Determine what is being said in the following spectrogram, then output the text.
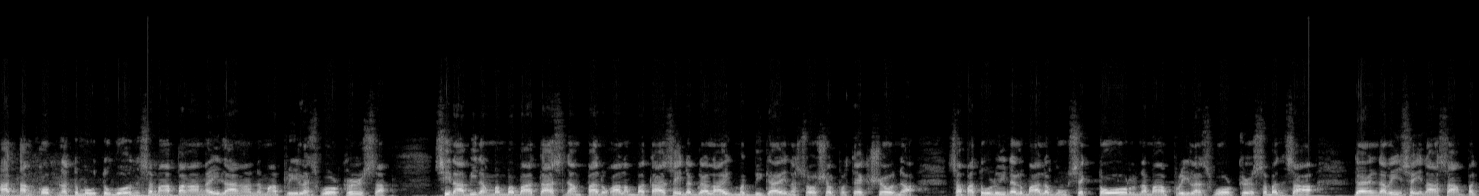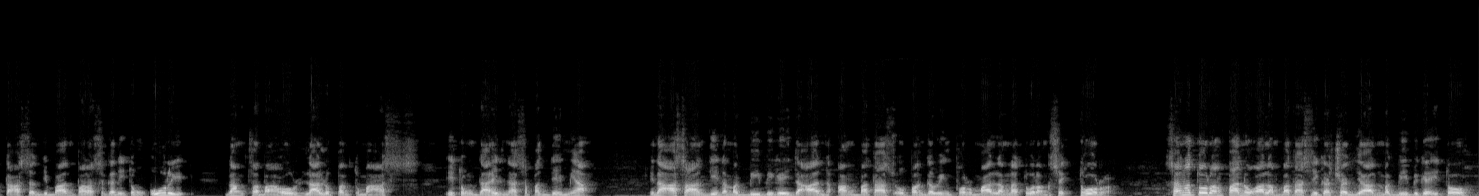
at angkop na tumutugon sa mga pangangailangan ng mga freelance workers. Sinabi ng mambabatas na ang panukalang batas ay naglalayong magbigay ng social protection sa patuloy na lumalagong sektor ng mga freelance workers sa bansa dahil na rin sa inaasahang pagtaas ng demand para sa ganitong uri ng trabaho lalo pang tumaas itong dahil nga sa pandemya. Inaasahan din na magbibigay daan ang batas upang gawing formal ang naturang sektor. Sa naturang panukalang batas ni Gatchalian, magbibigay ito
